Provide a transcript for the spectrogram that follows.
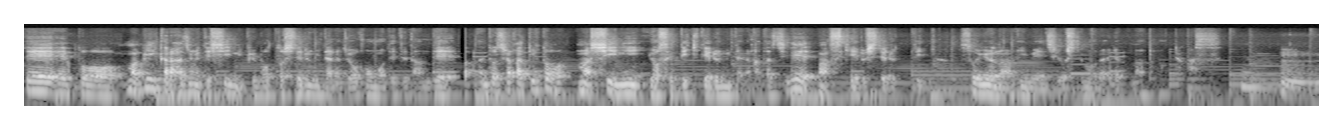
で、えっとまあ、B から初めて C にピボットしてるみたいな情報も出てたんで、どちらかというと、まあ、C に寄せてきてるみたいな形で、まあ、スケールしてるっていう、そういうようなイメージをしてもらえればなと思ってます。うんうん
